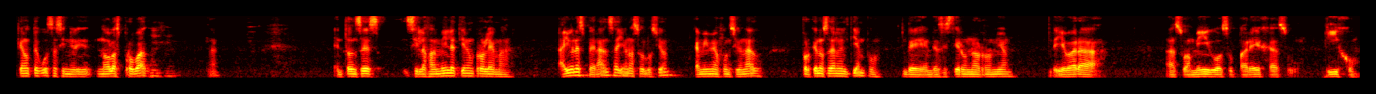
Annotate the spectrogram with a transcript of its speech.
que no te gusta si no lo has probado? Entonces, si la familia tiene un problema, hay una esperanza, hay una solución, que a mí me ha funcionado. ¿Por qué no se dan el tiempo de asistir a una reunión, de llevar a, a su amigo, a su pareja, a su hijo.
